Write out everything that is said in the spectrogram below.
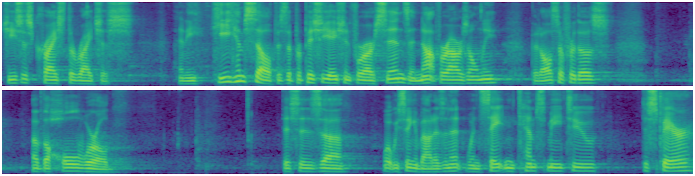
Jesus Christ the righteous. And he, he himself is the propitiation for our sins, and not for ours only, but also for those of the whole world. This is uh, what we sing about, isn't it? When Satan tempts me to despair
